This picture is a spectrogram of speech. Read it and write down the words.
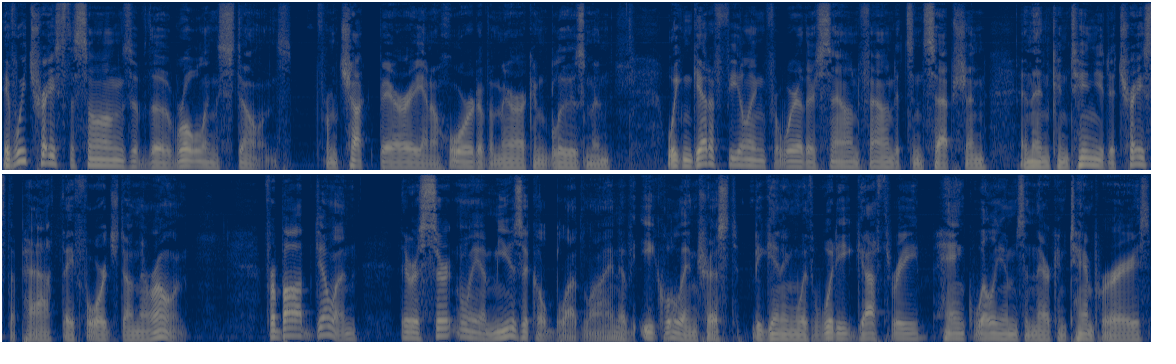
If we trace the songs of the Rolling Stones, from Chuck Berry and a horde of American bluesmen, we can get a feeling for where their sound found its inception and then continue to trace the path they forged on their own. For Bob Dylan, there is certainly a musical bloodline of equal interest, beginning with Woody Guthrie, Hank Williams, and their contemporaries,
